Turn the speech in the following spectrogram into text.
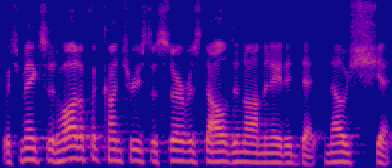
which makes it harder for countries to service dollar denominated debt. No shit.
